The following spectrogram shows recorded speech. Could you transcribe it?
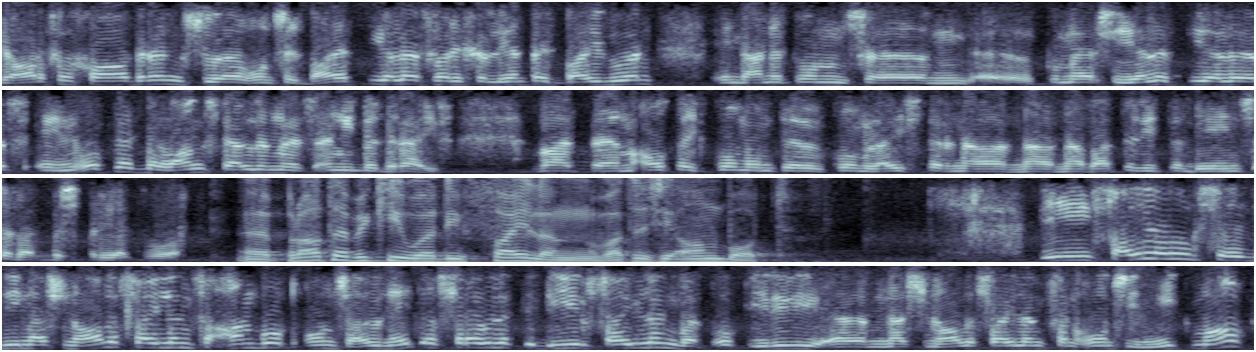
jaarvergadering, so ons het baie teelers wat die geleentheid bywoon en dan het ons ehm um, kommersiële uh, teelers en ook net belangstellendes in die bedryf wat ehm um, altyd kom om te kom luister na na na wat is die tendense wat bespreek word. Uh, praat 'n bietjie oor die veiling. Wat is die aanbod? Die veiling se die nasionale veiling se aanbod ons hou net 'n vroulike dierveiling wat ook hierdie uh, nasionale veiling van ons uniek maak.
